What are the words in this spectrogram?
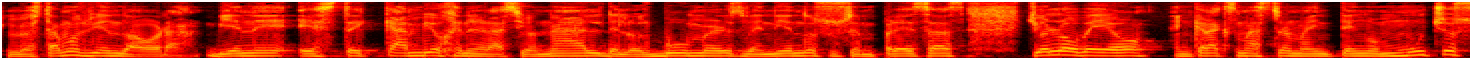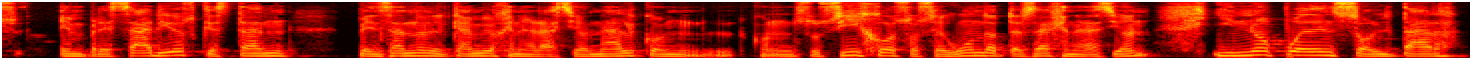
lo estamos viendo ahora. Viene este cambio generacional de los boomers vendiendo sus empresas. Yo lo veo en Cracks Mastermind. Tengo muchos empresarios que están pensando en el cambio generacional con, sus hijos o segunda o tercera generación y no pueden soltar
